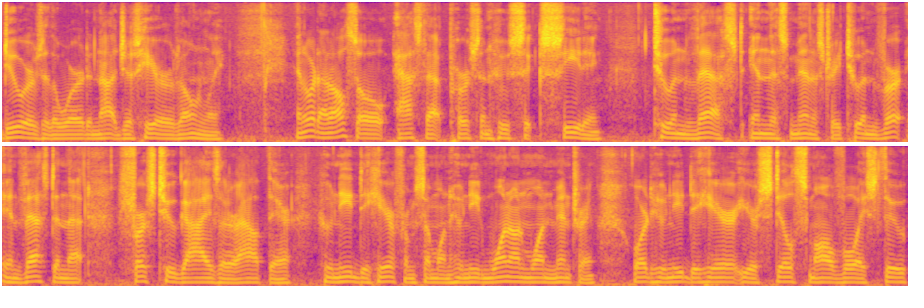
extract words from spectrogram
doers of the word and not just hearers only. And Lord, I'd also ask that person who's succeeding to invest in this ministry, to invest in that first two guys that are out there who need to hear from someone, who need one on one mentoring, or who need to hear your still small voice through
